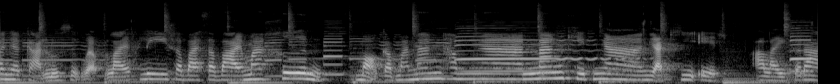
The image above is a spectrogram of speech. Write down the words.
บรรยากาศรู้สึกแบบไลฟ์ลี่สบายๆ มากขึ้น เหมาะกับมานั่งทำงาน นั่งคิดงาน อยากคีเอทอะไรก็ได้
